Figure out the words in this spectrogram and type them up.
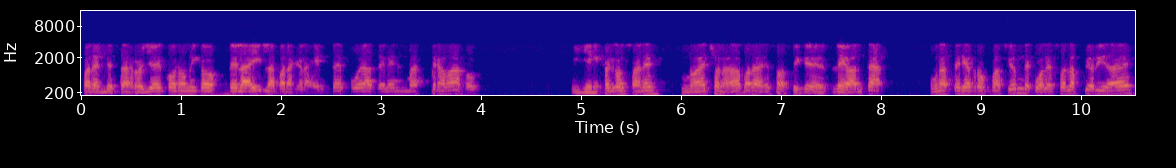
para el desarrollo económico de la isla, para que la gente pueda tener más trabajo. Y Jennifer González no ha hecho nada para eso, así que levanta una seria preocupación de cuáles son las prioridades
